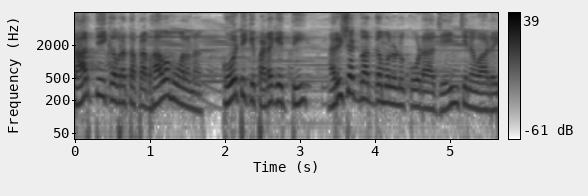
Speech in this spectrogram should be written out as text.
కార్తీక వ్రత ప్రభావము వలన కోటికి పడగెత్తి అరిషడ్వర్గములను కూడా జయించిన వాడై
